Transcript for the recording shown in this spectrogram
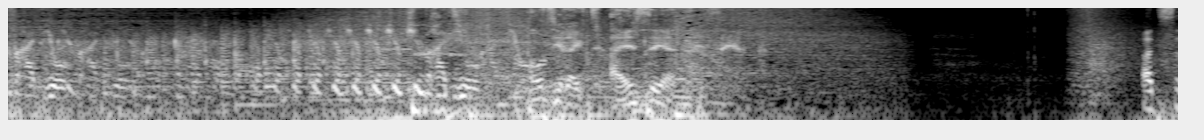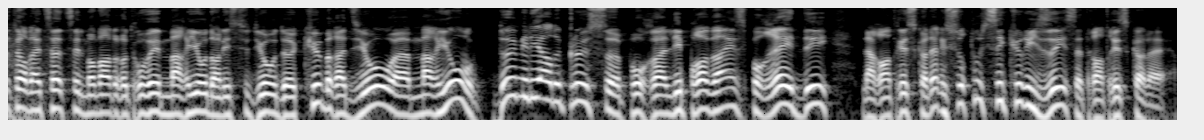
Cube Radio. Cube Radio. En direct à LCN. À 17h27, c'est le moment de retrouver Mario dans les studios de Cube Radio. Euh, Mario, 2 milliards de plus pour euh, les provinces pour aider la rentrée scolaire et surtout sécuriser cette rentrée scolaire.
